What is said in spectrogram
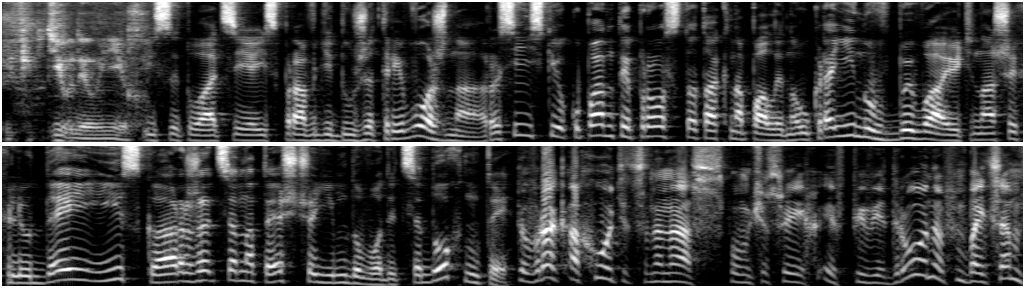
есть э, эффективные у них. І ситуація і справді дуже тривожна. Російські окупанти просто так напали на Україну, вбивають наших людей і скаржаться на те, що їм доводиться дохнути. То враг охотится на нас с помощью своих FPV-дронов. Бойцам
